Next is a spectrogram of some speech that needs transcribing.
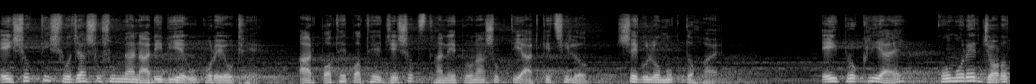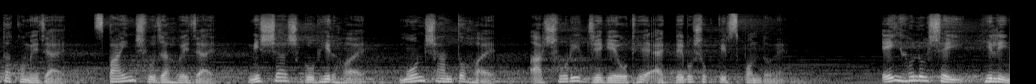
এই শক্তি সোজা সুষুম্না নাড়ি দিয়ে উপরে ওঠে, আর পথে পথে যেসব স্থানে প্রণাশক্তি আটকে ছিল, সেগুলো মুক্ত হয়। এই প্রক্রিয়ায় কোমরের জড়তা কমে যায়, স্পাইন সোজা হয়ে যায়, নিঃশ্বাস গভীর হয়, মন শান্ত হয়, আর শরীর জেগে ওঠে এক দেবশক্তির স্পন্দনে। এই হল সেই হিলিং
